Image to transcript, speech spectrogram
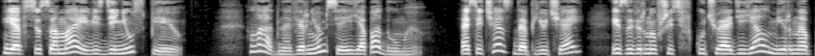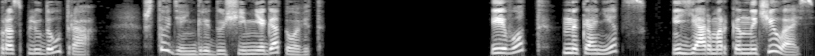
Я все сама и везде не успею. Ладно, вернемся, и я подумаю. А сейчас допью чай и, завернувшись в кучу одеял, мирно просплю до утра. Что день грядущий мне готовит? И вот, наконец, ярмарка началась.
